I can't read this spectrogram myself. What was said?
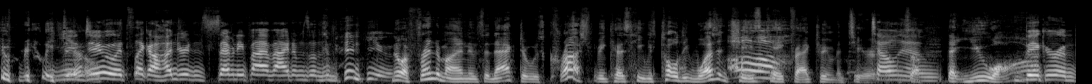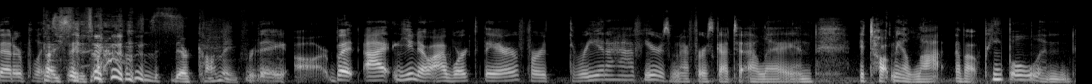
You really do. You do. It's like 175 items on the menu. No, a friend of mine who's an actor was crushed because he was told he wasn't oh. Cheesecake Factory material. Oh. Tell So him that you are. Bigger and better places. places. They're coming for you. They are. But I, you know, I worked there for three and a half years when I first got to LA, and it taught me a lot about people. And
